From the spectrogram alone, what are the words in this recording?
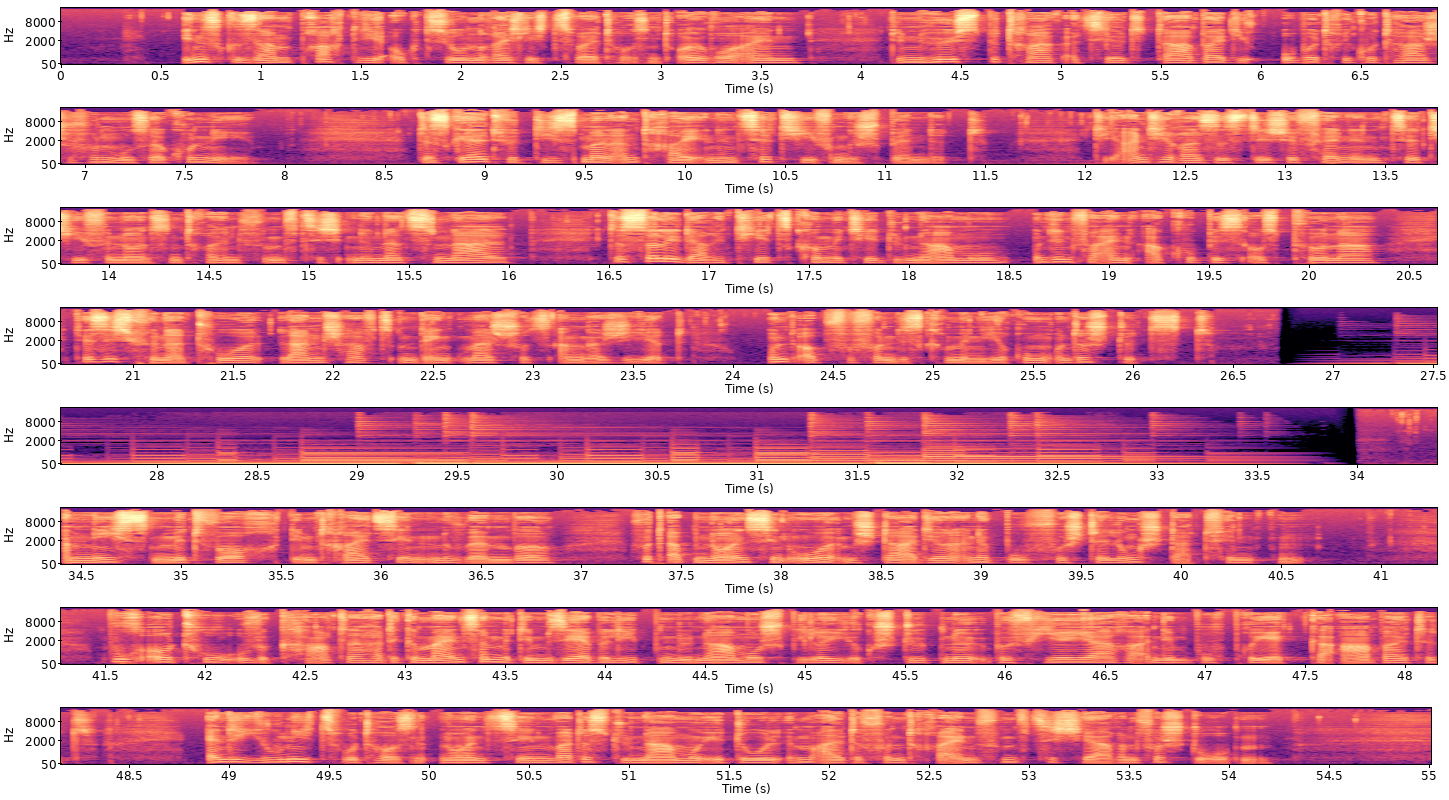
Insgesamt brachte die Auktion reichlich 2000 Euro ein. Den Höchstbetrag erzielte dabei die Obertrikotage von Musa Kone. Das Geld wird diesmal an drei Initiativen gespendet die antirassistische Faninitiative 1953 International, das Solidaritätskomitee Dynamo und den Verein Akkubis aus Pirna, der sich für Natur-, Landschafts- und Denkmalschutz engagiert und Opfer von Diskriminierung unterstützt. Am nächsten Mittwoch, dem 13. November, wird ab 19 Uhr im Stadion eine Buchvorstellung stattfinden. Buchautor Uwe Carter hatte gemeinsam mit dem sehr beliebten Dynamo-Spieler Jörg Stübner über vier Jahre an dem Buchprojekt gearbeitet. Ende Juni 2019 war das Dynamo-Idol im Alter von 53 Jahren verstorben.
